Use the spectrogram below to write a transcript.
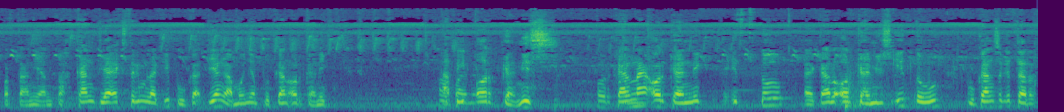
pertanian. Bahkan dia ekstrim lagi buka dia nggak mau nyebutkan organik. Tapi organis Organik. karena organik itu eh, kalau organis itu bukan sekedar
